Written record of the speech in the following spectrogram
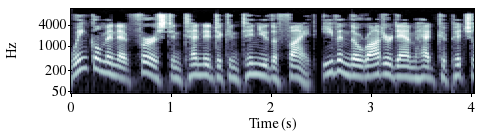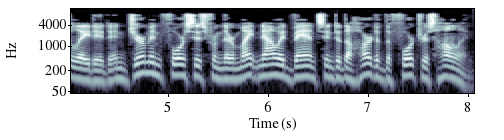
Winkelman at first intended to continue the fight, even though Rotterdam had capitulated and German forces from there might now advance into the heart of the fortress Holland.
